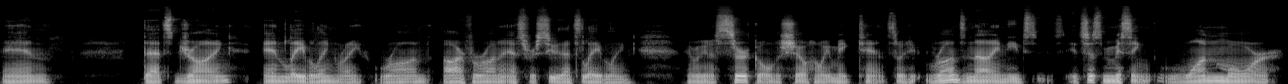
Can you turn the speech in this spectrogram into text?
And that's drawing and labeling, right? Ron, R for Ron and S for Sue. That's labeling. And we're going to circle to show how we make 10. So Ron's 9 needs, it's just missing one more,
